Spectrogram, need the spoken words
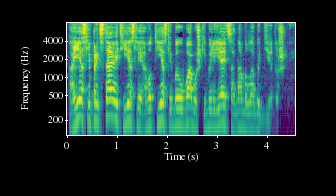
А если представить, если, а вот если бы у бабушки были яйца, она была бы дедушкой.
